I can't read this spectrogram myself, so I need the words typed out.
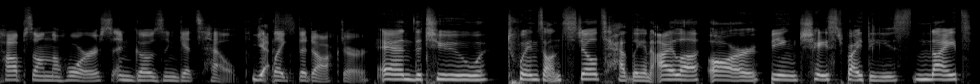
Hops on the horse and goes and gets help. Yes. Like the doctor. and the two twins on stilts, Hadley and Isla, are being chased by these knights.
